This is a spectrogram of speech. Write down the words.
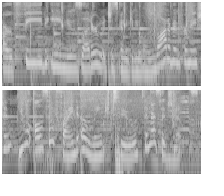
our feed e newsletter, which is going to give you a lot of information. You will also find a link to the message notes.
